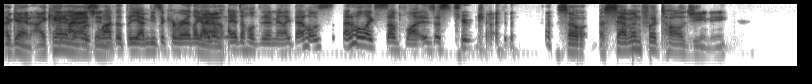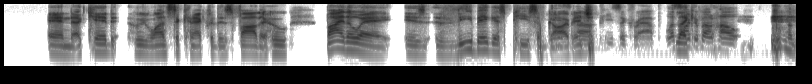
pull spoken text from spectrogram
again, I can't imagine. I imagine. laughed at the yeah, music career. Like I don't, I had to hold it in, man. Like that whole that whole like subplot is just too good. So a seven foot tall genie and a kid who wants to connect with his father, who, by the way, is the biggest piece of garbage. piece of crap. Let's Like- talk about how the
